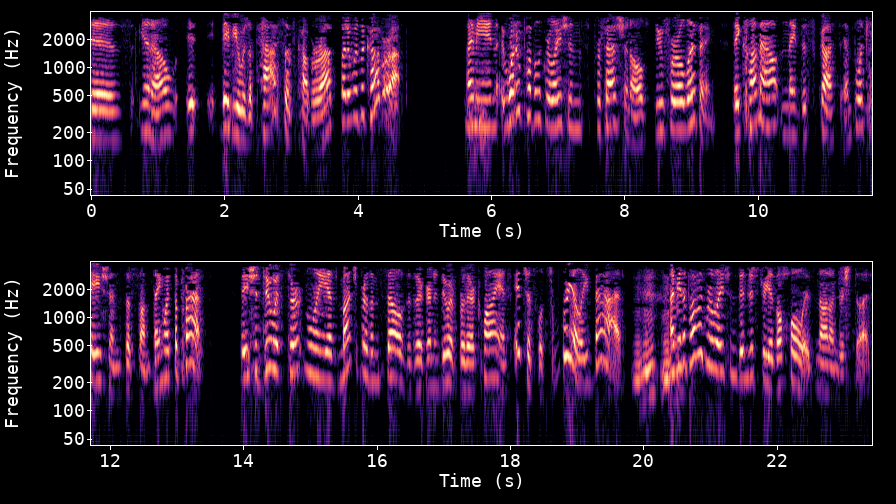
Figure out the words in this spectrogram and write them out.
is, you know, it, it maybe it was a passive cover-up, but it was a cover-up. I mean, what do public relations professionals do for a living? They come out and they discuss implications of something with the press. They should do it certainly as much for themselves as they're going to do it for their clients. It just looks really bad. Mm-hmm, mm-hmm. I mean, the public relations industry as a whole is not understood.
